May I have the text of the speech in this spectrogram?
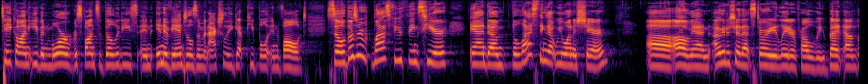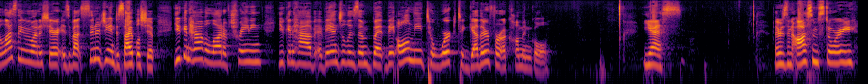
take on even more responsibilities in, in evangelism and actually get people involved. So those are last few things here. And um, the last thing that we want to share uh, oh man, I'm going to share that story later probably. But um, the last thing we want to share is about synergy and discipleship. You can have a lot of training, you can have evangelism, but they all need to work together for a common goal. Yes. There's an awesome story,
